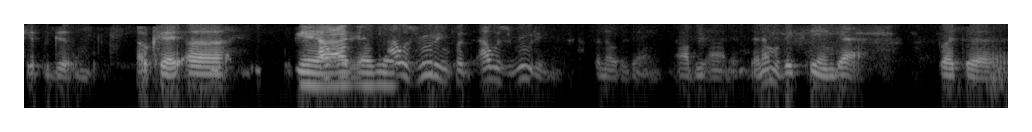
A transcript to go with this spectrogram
skipped a good one. Okay. Uh, yeah, I, I, I, I was rooting for I was rooting for Notre Dame. I'll be honest, and I'm a big Ten guy, but uh,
